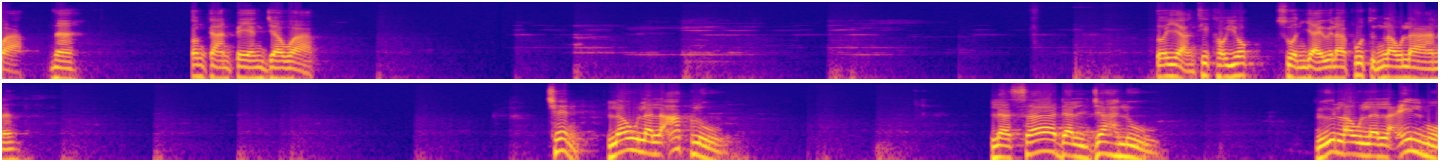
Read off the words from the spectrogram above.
วาบนะต้องการไปยังจาวาบ ตัวอย่างที่เขายกส่วนใหญ่เวลาพูดถึงเลาลานะ เช่นเลาลาลอักลูลาซาดัลจัฮลูหรือเลาลาลอิลมู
